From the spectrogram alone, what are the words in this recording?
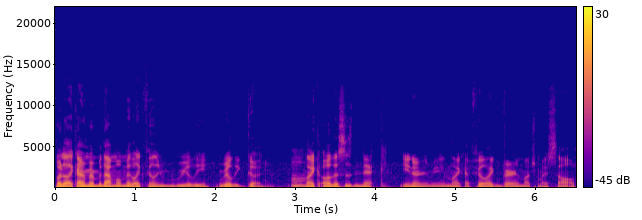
But like I remember that moment like feeling really, really good Mm. like oh this is nick you know what i mean like i feel like very much myself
